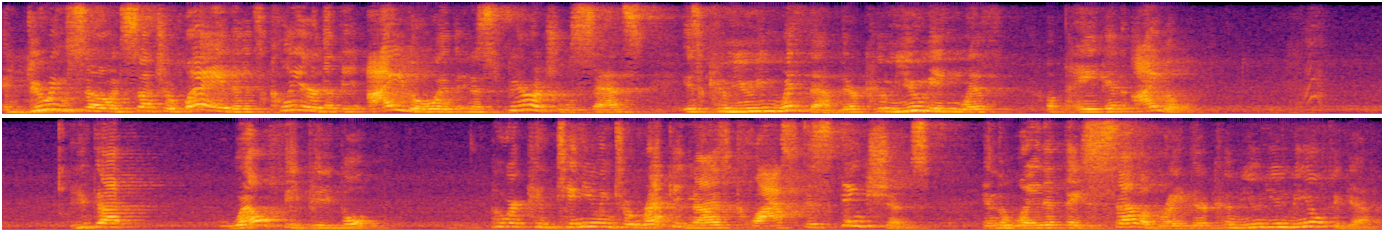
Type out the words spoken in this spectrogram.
And doing so in such a way that it's clear that the idol, in a spiritual sense, is communing with them. They're communing with a pagan idol. You've got wealthy people who are continuing to recognize class distinctions in the way that they celebrate their communion meal together.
